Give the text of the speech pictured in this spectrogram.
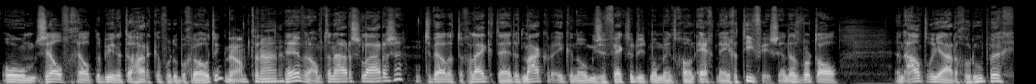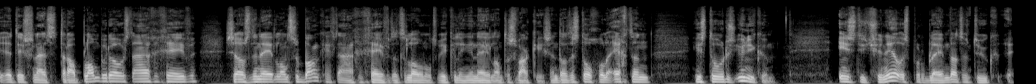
om zelf geld naar binnen te harken voor de begroting. De ambtenaren. Hè, van ambtenaren salarissen. Terwijl het tegelijkertijd het macro-economische effect op dit moment gewoon echt negatief is. En dat wordt al een aantal jaren geroepen. Het is vanuit het Centraal Planbureau is het aangegeven. Zelfs de Nederlandse Bank heeft aangegeven dat de loonontwikkeling in Nederland te zwak is. En dat is toch wel echt een historisch unicum. Institutioneel is het probleem dat we natuurlijk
